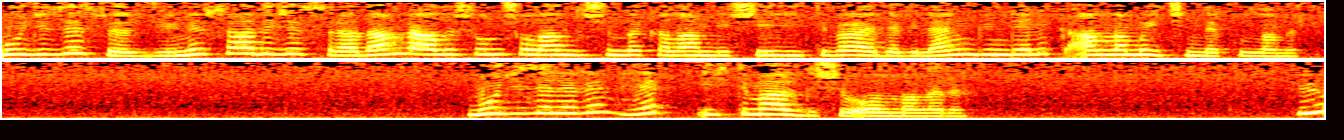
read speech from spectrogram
mucize sözcüğünü sadece sıradan ve alışılmış olan dışında kalan bir şeyi ihtiva edebilen gündelik anlamı içinde kullanır. Mucizelerin hep ihtimal dışı olmaları Hume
